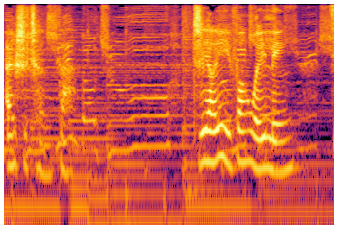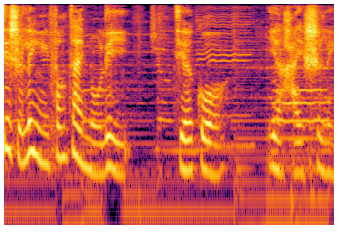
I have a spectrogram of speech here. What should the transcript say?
而是乘法。只要一方为零，即使另一方再努力，结果也还是零。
